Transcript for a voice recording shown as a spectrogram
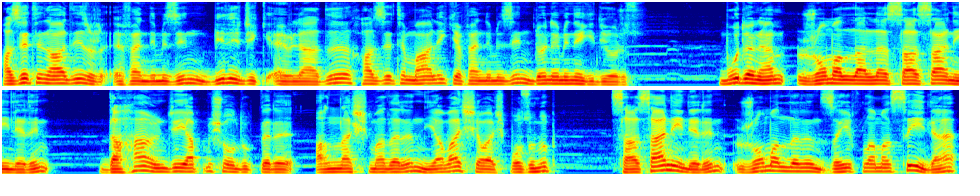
Hz. Nadir Efendimizin biricik evladı Hz. Malik Efendimizin dönemine gidiyoruz. Bu dönem Romalılarla Sasanilerin daha önce yapmış oldukları anlaşmaların yavaş yavaş bozunup Sasanilerin Romalıların zayıflamasıyla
